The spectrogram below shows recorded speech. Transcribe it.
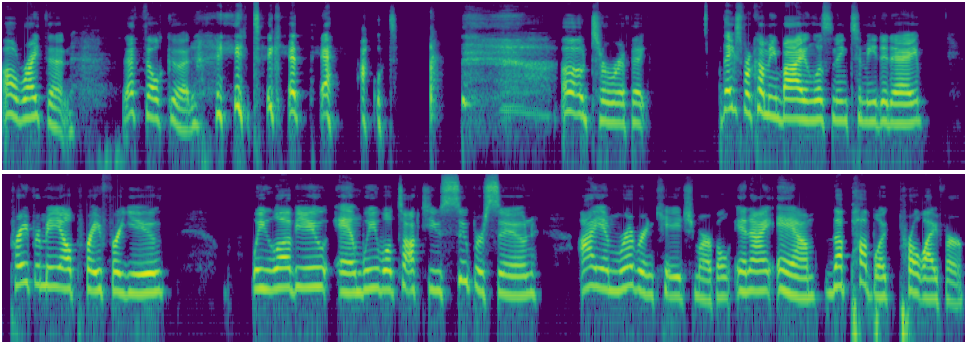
All right then that felt good to get that out. Oh, terrific. Thanks for coming by and listening to me today. Pray for me, I'll pray for you. We love you, and we will talk to you super soon. I am Reverend Cage Marple, and I am the public pro lifer.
